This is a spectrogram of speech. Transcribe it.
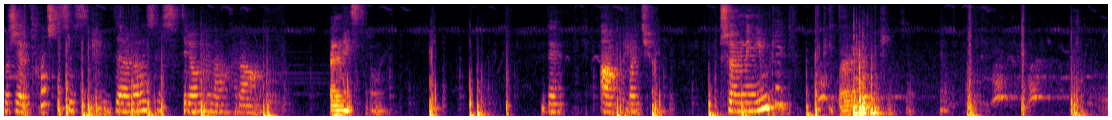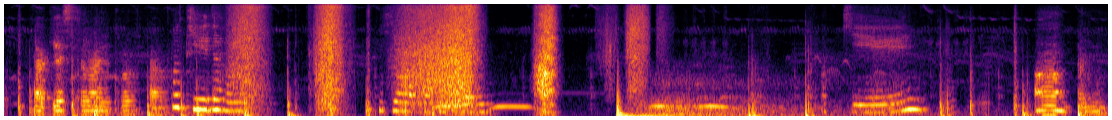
Боже, яка ж це зараза стрьомна гра. Канистра. Де? А, бачу. Що мені всё. Так, я стираю кровь. Так. Окей, давай. Я так Окей. А, блин,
